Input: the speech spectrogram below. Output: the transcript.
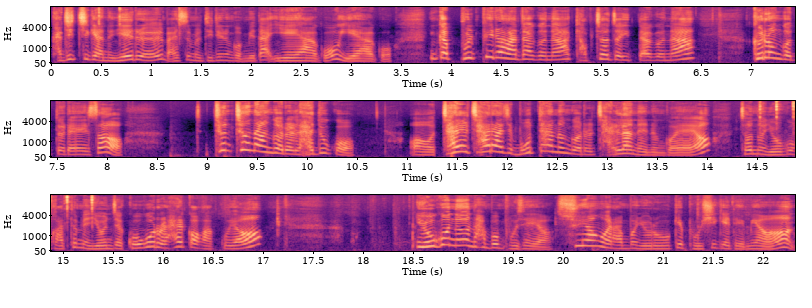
가지치기 하는 예를 말씀을 드리는 겁니다. 얘하고 얘하고. 그러니까 불필요하다거나 겹쳐져 있다거나 그런 것들에 해서 튼튼한 거를 놔두고 어, 잘 자라지 못하는 거를 잘라내는 거예요. 저는 요거 같으면 요 이제 그거를 할 것 같고요. 요거는 한번 보세요. 수영을 한번 요렇게 보시게 되면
